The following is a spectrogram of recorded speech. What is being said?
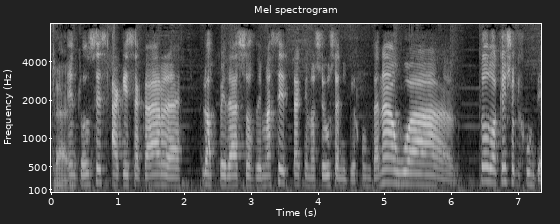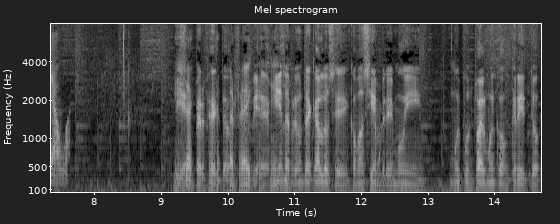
Claro. Entonces hay que sacar eh, los pedazos de maceta que no se usan y que juntan agua, todo aquello que junte agua. Bien, Exacto, perfecto. perfecto, Bien, sí, bien sí. la pregunta de Carlos, eh, como siempre, muy, muy puntual, muy concreto.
